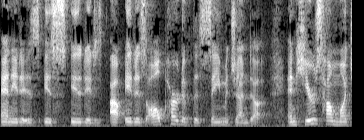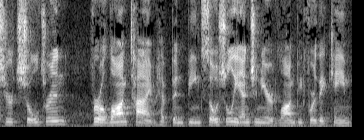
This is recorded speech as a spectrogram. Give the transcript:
and it is is it is uh, it is all part of the same agenda. And here's how much your children, for a long time, have been being socially engineered long before they came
